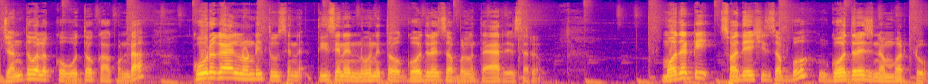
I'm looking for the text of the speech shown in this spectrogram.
జంతువుల కొవ్వుతో కాకుండా కూరగాయల నుండి తీసిన తీసిన నూనెతో గోద్రేజ్ సబ్బులను తయారు చేశారు. మొదటి స్వదేశీ సబ్బు గోద్రేజ్ నెంబర్ టూ.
